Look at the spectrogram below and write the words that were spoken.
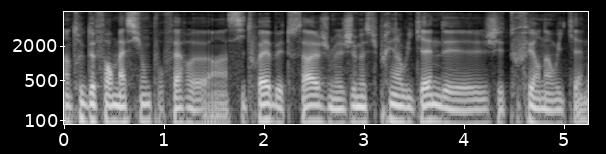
un truc de formation pour faire un site web et tout ça. Je me, je me suis pris un week-end et j'ai tout fait en un week-end.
